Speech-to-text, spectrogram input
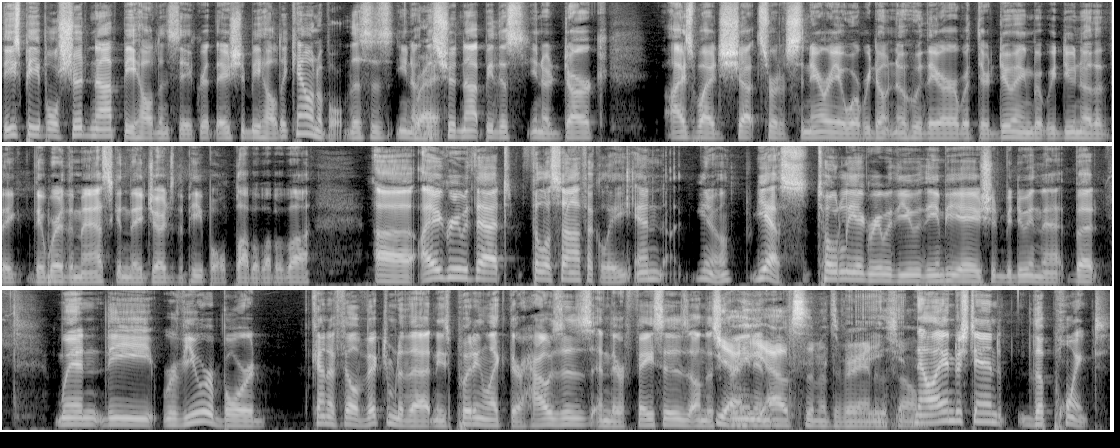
these people should not be held in secret. They should be held accountable. This is you know Right. this should not be this you know dark. Eyes wide shut sort of scenario where we don't know who they are, what they're doing, but we do know that they, they wear the mask and they judge the people. Blah blah blah blah blah. Uh, I agree with that philosophically, and you know, yes, totally agree with you. The MPAA should be doing that, but when the reviewer board kind of fell victim to that, and he's putting like their houses and their faces on the yeah, screen, he and, outs them at the very end of the film. now I understand the point.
